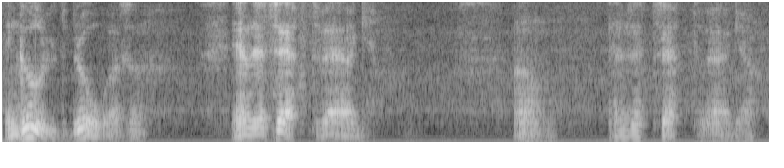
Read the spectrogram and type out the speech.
En guldbro alltså. En reträttväg. Ja, en reträttväg ja.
